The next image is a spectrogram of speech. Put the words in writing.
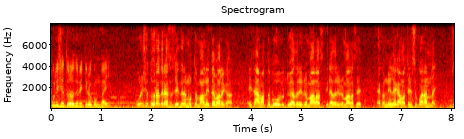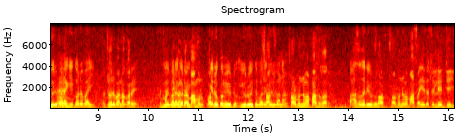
পুলিশের দৌড়াদৌড়ি কীরকম ভাই? পুলিশে দৌড়াদৌড়ি আছে যে কোনো মুহূর্তে মাল নিতে পারে কার এই যে আমার তো বহু দুই হাজার মাল আছে তিন হাজার মাল আছে এখন নিলে আমার তো কিছু করার নাই। জরিমানা হ্যাঁ। কি করে ভাই? জরিমানা করে। জরিমানা করে। মামুর কীরকম ইউরো- হইতে পারে জরিমানা? সর্বনিম্ন পাঁচ হাজার। পাঁচ হাজার ইউরো? সব সর্বনিম্ন পাঁচ হাজার এদেশে লেট যেই।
